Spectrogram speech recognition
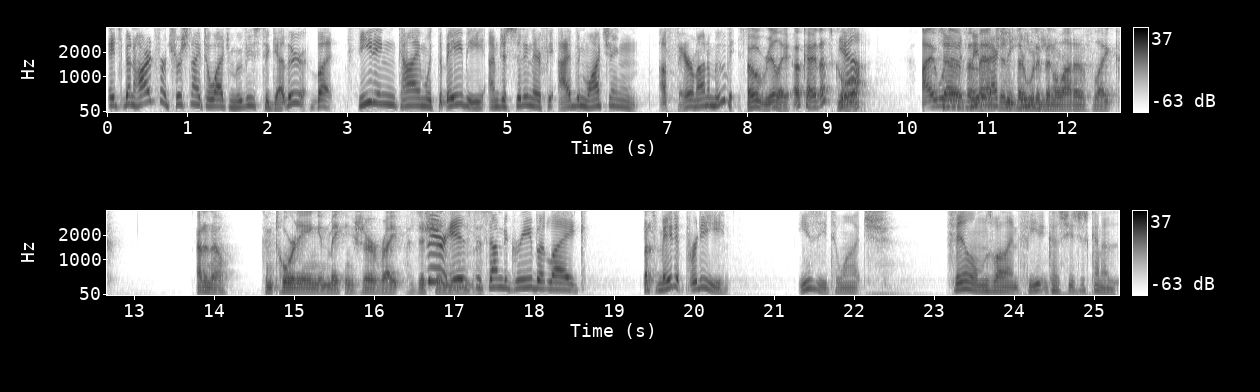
it's been hard for Trish and I to watch movies together, but feeding time with the baby, I'm just sitting there fe- I've been watching a fair amount of movies. Oh, really? Okay, that's cool. Yeah. I would So have it's made it actually imagined there would have been a lot of like, I don't know, contorting and making sure right position. There is to some degree, but like it's made it pretty easy to watch films while I'm feeding because she's just kind of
